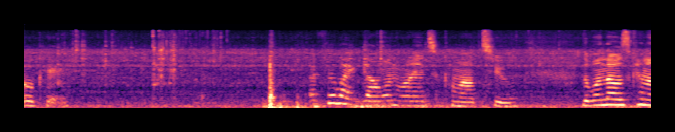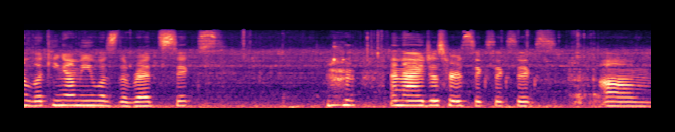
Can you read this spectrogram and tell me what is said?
Okay. I feel like that one wanted to come out too. The one that was kind of looking at me was the red six. and then I just heard 666. Um,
